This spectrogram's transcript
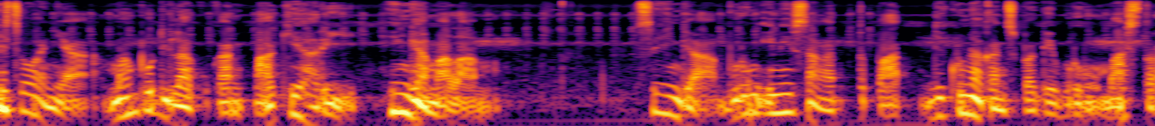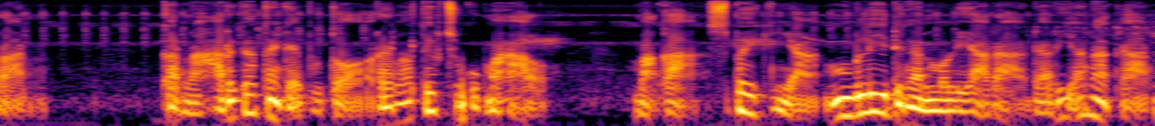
Kicauannya mampu dilakukan pagi hari hingga malam sehingga burung ini sangat tepat digunakan sebagai burung masteran. Karena harga tengkek buto relatif cukup mahal, maka sebaiknya membeli dengan melihara dari anakan.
